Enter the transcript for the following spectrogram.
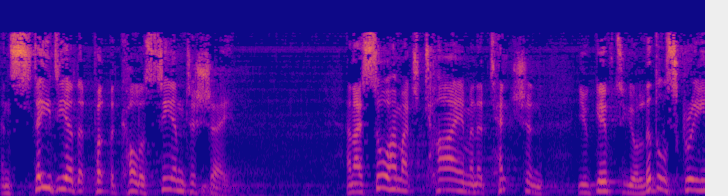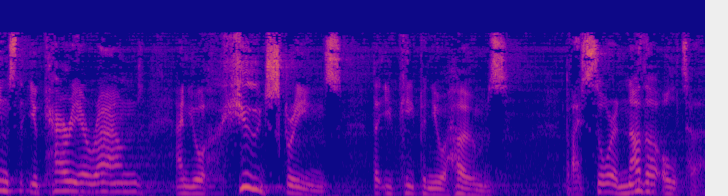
and stadia that put the Colosseum to shame. And I saw how much time and attention you give to your little screens that you carry around and your huge screens that you keep in your homes. But I saw another altar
